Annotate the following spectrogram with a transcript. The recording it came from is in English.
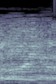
Yeah.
